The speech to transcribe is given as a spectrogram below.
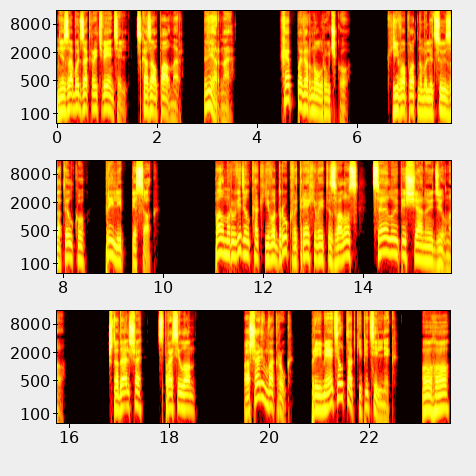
«Не забудь закрыть вентиль», — сказал Палмер. «Верно». Хэп повернул ручку. К его потному лицу и затылку прилип песок. Палмер увидел, как его друг вытряхивает из волос целую песчаную дюну. «Что дальше?» — спросил он. «Пошарим вокруг. Приметил тот кипятильник?» «Ого,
